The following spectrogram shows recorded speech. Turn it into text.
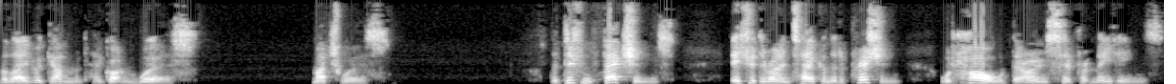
the Labor government had gotten worse, much worse. The different factions, each with their own take on the Depression, would hold their own separate meetings.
